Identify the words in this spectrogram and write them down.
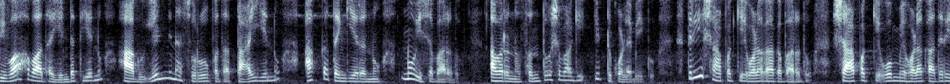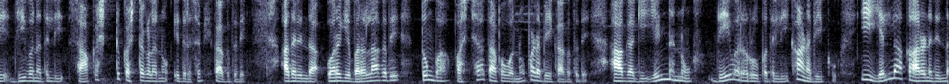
ವಿವಾಹವಾದ ಹೆಂಡತಿಯನ್ನು ಹಾಗೂ ಹೆಣ್ಣಿನ ಸ್ವರೂಪದ ತಾಯಿಯನ್ನು, ಅಕ್ಕ ತಂಗಿಯರನ್ನು ನೋಯಿಸಬಾರದು. ಅವರನ್ನು ಸಂತೋಷವಾಗಿ ಇಟ್ಟುಕೊಳ್ಳಬೇಕು. ಸ್ತ್ರೀ ಶಾಪಕ್ಕೆ ಒಳಗಾಗಬಾರದು. ಶಾಪಕ್ಕೆ ಒಮ್ಮೆ ಒಳಗಾದರೆ ಜೀವನದಲ್ಲಿ ಸಾಕಷ್ಟು ಕಷ್ಟಗಳನ್ನು ಎದುರಿಸಬೇಕಾಗುತ್ತದೆ. ಅದರಿಂದ ಹೊರಗೆ ಬರಲಾಗದೆ ತುಂಬ ಪಶ್ಚಾತ್ತಾಪವನ್ನು ಪಡಬೇಕಾಗುತ್ತದೆ. ಹಾಗಾಗಿ ಹೆಣ್ಣನ್ನು ದೇವರ ರೂಪದಲ್ಲಿ ಕಾಣಬೇಕು. ಈ ಎಲ್ಲ ಕಾರಣದಿಂದ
